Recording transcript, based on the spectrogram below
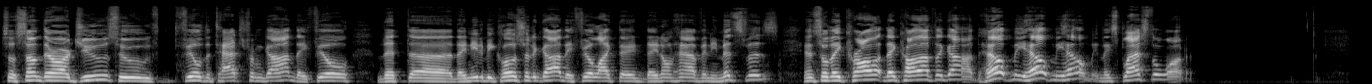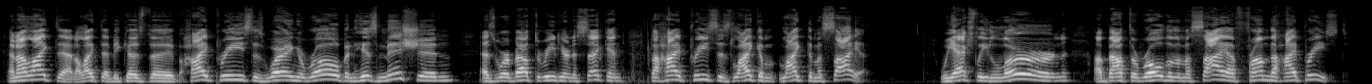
So some there are Jews who feel detached from God. They feel that uh, they need to be closer to God. They feel like they, they don't have any mitzvahs, and so they call they call out to God, "Help me! Help me! Help me!" And they splash the water. And I like that. I like that because the high priest is wearing a robe, and his mission, as we're about to read here in a second, the high priest is like a, like the Messiah. We actually learn about the role of the Messiah from the high priest.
